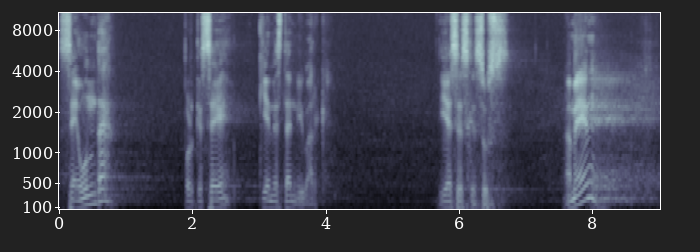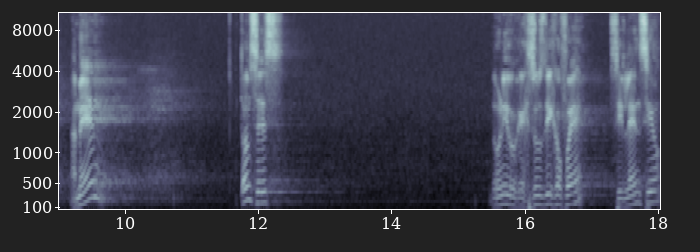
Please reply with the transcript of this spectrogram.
se hunda, porque sé quién está en mi barca. Y ese es Jesús. Amén. Amén. Entonces, lo único que Jesús dijo fue, silencio,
